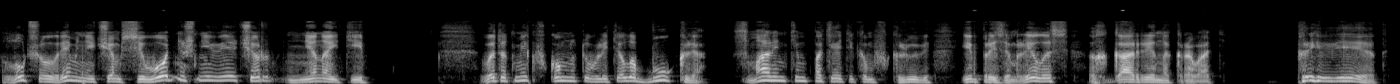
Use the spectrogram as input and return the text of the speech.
лучшего времени, чем сегодняшний вечер, не найти. — в этот миг в комнату влетела букля с маленьким пакетиком в клюве и приземлилась к Гарри на кровать. «Привет!»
